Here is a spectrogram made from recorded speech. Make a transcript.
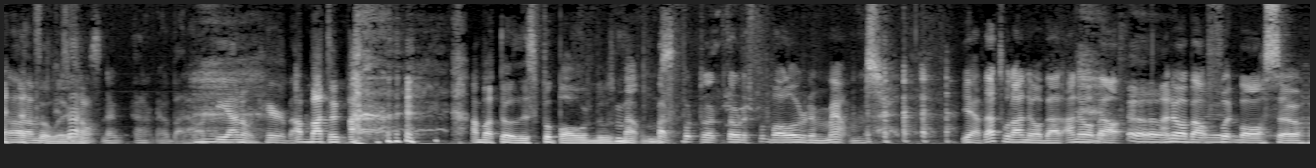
Um, 'cause hilarious. I don't know. I don't know about hockey. I don't care about. I'm about to. I'm about to throw this football over those mountains. I'm about to throw this football over the mountains. Yeah, that's what I know about. I know about. Oh, I know about football. So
